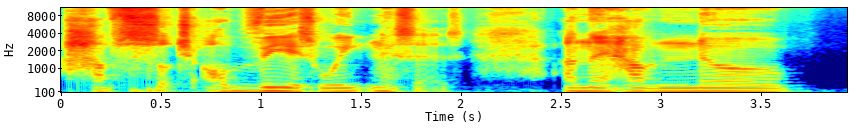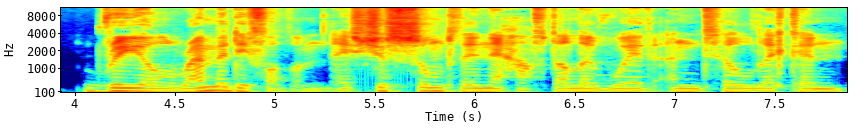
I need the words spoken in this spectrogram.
have such obvious weaknesses, and they have no real remedy for them. It's just something they have to live with until they can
